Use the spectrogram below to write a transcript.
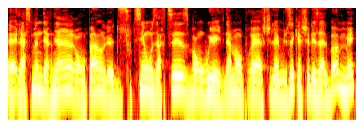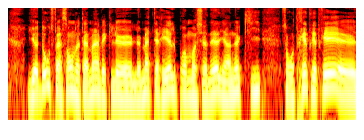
euh, la semaine dernière. On parle du soutien aux artistes. Bon, oui, évidemment, on pourrait acheter de la musique, acheter des albums, mais il y a d'autres façons, notamment avec le, le matériel promotionnel. Il y en a qui sont très, très, très euh,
